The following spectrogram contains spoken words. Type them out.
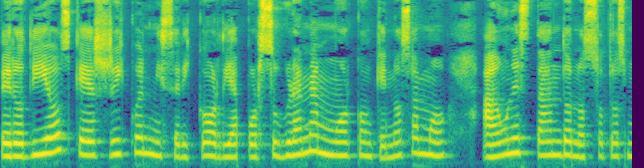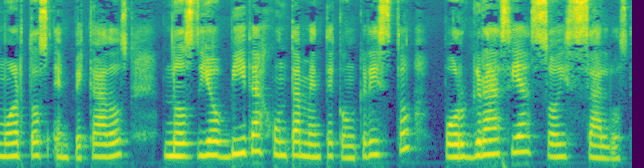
Pero Dios, que es rico en misericordia, por su gran amor con que nos amó, aun estando nosotros muertos en pecados, nos dio vida juntamente con Cristo, por gracia sois salvos,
